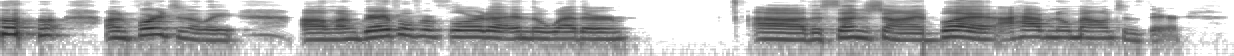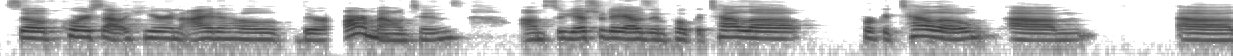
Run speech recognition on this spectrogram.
unfortunately. Um, I'm grateful for Florida and the weather, uh, the sunshine, but I have no mountains there. So, of course, out here in Idaho, there are mountains. Um, so, yesterday I was in Pocatello, Pocatello, um, uh,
